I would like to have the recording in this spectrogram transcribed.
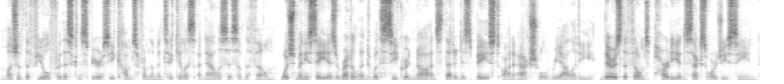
Much of the fuel for this conspiracy comes from the meticulous analysis of the film, which many say is redolent with secret nods that it is based on actual reality. There is the film's party and sex orgy scene,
